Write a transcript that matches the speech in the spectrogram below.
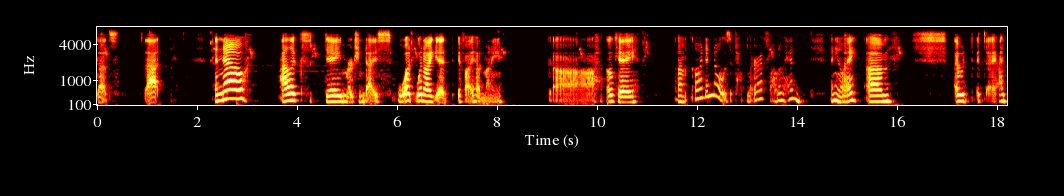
That's that. And now, Alex Day merchandise. What would I get if I had money? Ah, okay. Um, oh, I didn't know it was a Tumblr. I follow him. Anyway, um, I would, I,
